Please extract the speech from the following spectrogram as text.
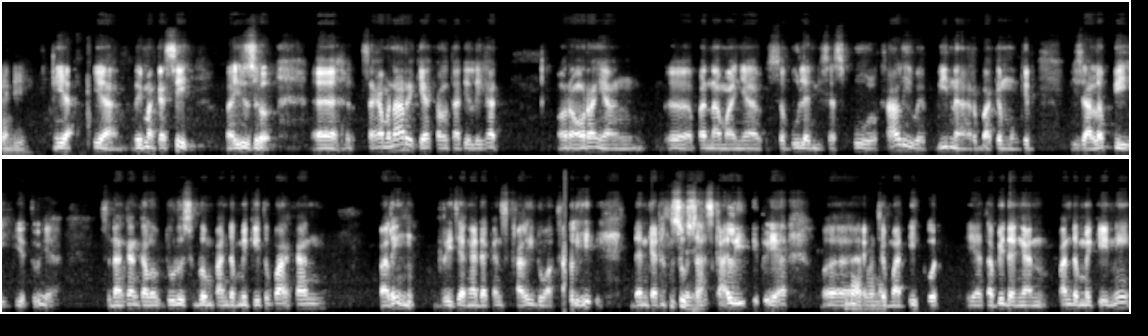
Randy iya iya terima kasih Pak Yusuf. Eh, sangat menarik ya kalau tadi lihat orang-orang yang eh, apa namanya sebulan bisa 10 kali webinar bahkan mungkin bisa lebih gitu ya. Sedangkan kalau dulu sebelum pandemik itu Pak kan paling gereja ngadakan sekali dua kali dan kadang iya. susah sekali gitu ya eh, jemaat ikut ya tapi dengan pandemik ini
